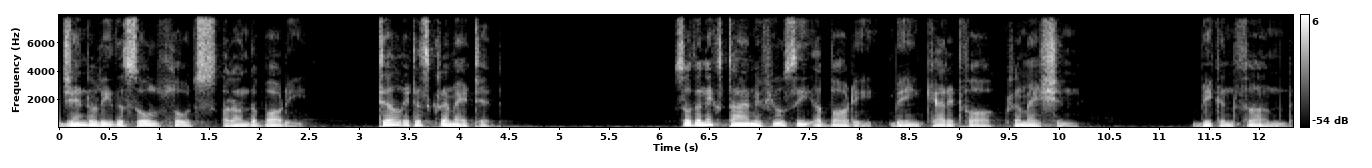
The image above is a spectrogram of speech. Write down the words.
Generally, the soul floats around the body till it is cremated. So, the next time if you see a body being carried for cremation, be confirmed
